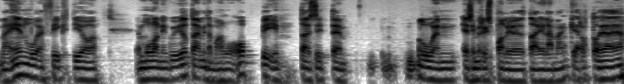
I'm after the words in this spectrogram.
mä en lue fiktioa, ja mulla on niin kuin jotain, mitä mä haluan oppia, tai sitten luen esimerkiksi paljon jotain elämänkertoja ja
